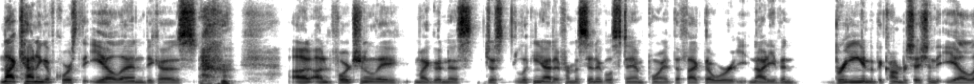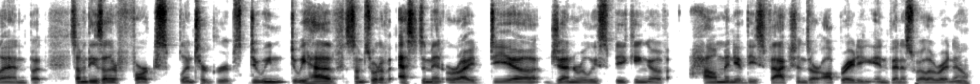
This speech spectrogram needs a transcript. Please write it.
not counting, of course, the ELN, because unfortunately, my goodness, just looking at it from a cynical standpoint, the fact that we're not even bringing into the conversation the ELN, but some of these other FARC splinter groups. Do we do we have some sort of estimate or idea, generally speaking, of how many of these factions are operating in Venezuela right now?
